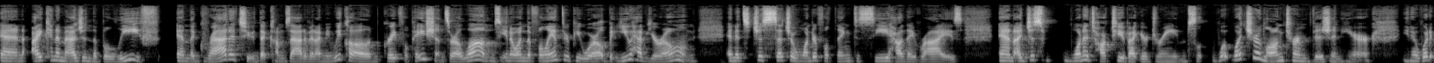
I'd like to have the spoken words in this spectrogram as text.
and i can imagine the belief and the gratitude that comes out of it. I mean, we call them grateful patients or alums, you know, in the philanthropy world, but you have your own. And it's just such a wonderful thing to see how they rise. And I just want to talk to you about your dreams. What, what's your long-term vision here? You know, what,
